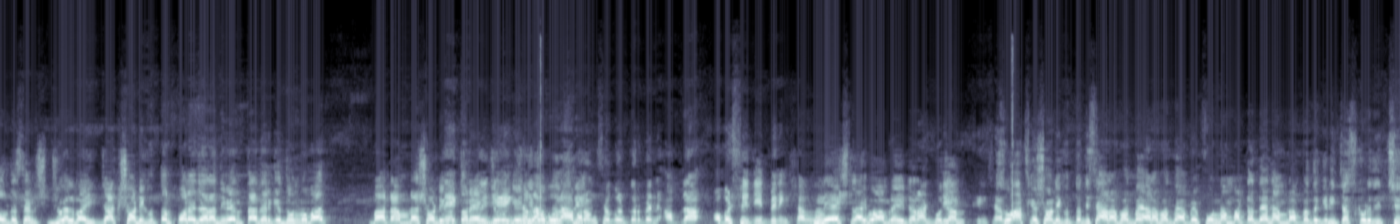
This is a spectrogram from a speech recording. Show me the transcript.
বলতেছেন জুয়েল ভাই। যাক সঠিক উত্তর পরে যারা দিবেন তাদেরকে ধন্যবাদ। বাট আমরা সঠিক উত্তর একজনকে দিব বলছি। আবার অংশগ্রহণ করবেন আপনারা অবশ্যই জিতবেন ইনশাআল্লাহ নেক্সট লাইভও আমরা এটা রাখব জান। সো আজকে সঠিক উত্তর দিচ্ছে আরাফাত ভাই। আরাফাত ভাই আপনি ফোন নাম্বারটা দেন আমরা আপনাদেরকে রিচার্জ করে দিচ্ছি।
